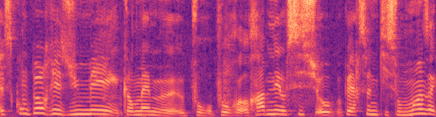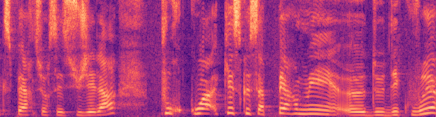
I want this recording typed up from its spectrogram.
Est-ce qu'on peut, résumer quand même, euh, pour, pour ramener aussi aux personnes qui sont moins expertes sur ces sujets-là, pourquoi, qu'est-ce que ça permet euh, de découvrir,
